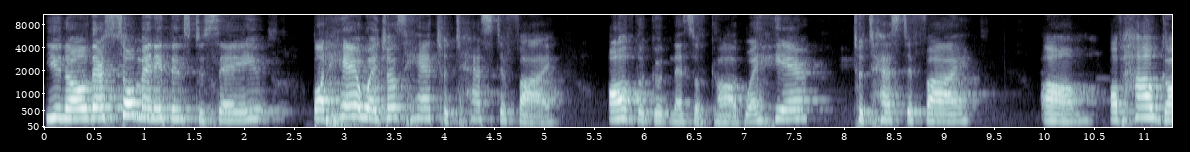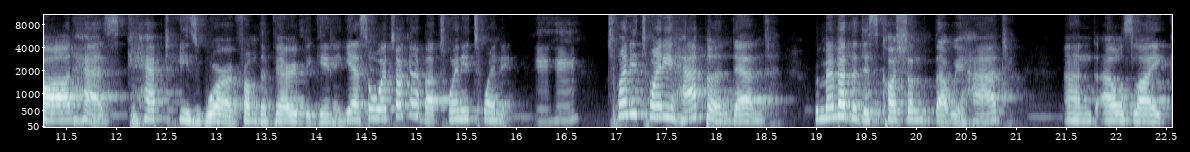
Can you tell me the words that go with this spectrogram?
You know, there's so many things to say, but here we're just here to testify of the goodness of God. We're here to testify um, of how God has kept his word from the very beginning. Yeah, so we're talking about 2020. hmm 2020 happened, and remember the discussion that we had? And I was like,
